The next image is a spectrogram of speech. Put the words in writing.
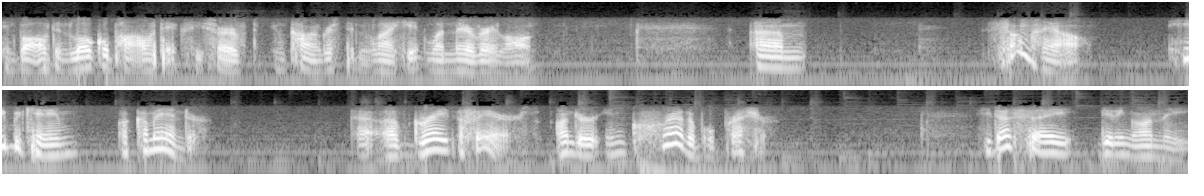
involved in local politics. He served in Congress. Didn't like it. wasn't there very long. Um, somehow, he became a commander uh, of great affairs under incredible pressure. He does say, getting on the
